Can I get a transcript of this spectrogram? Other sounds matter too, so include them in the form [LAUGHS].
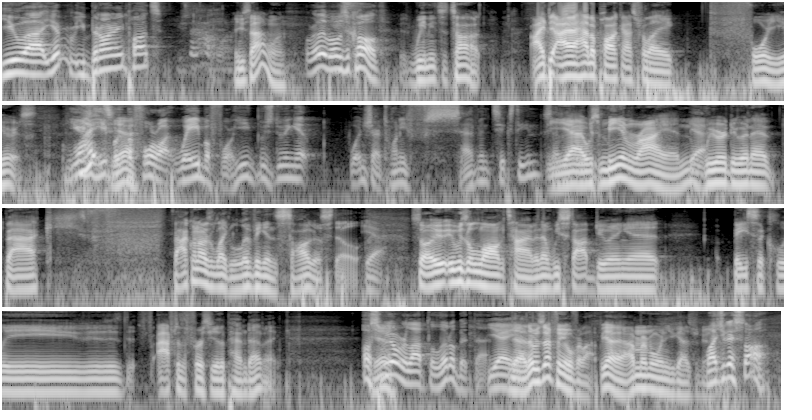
You uh you ever you been on any pods? I used to have one. Really? What was it called? We need to talk. I did, I had a podcast for like four years. You- What? He, but Yeah. Before what? Way before. He was doing it. What did you 27, 16? Yeah, it was me and Ryan. Yeah. We were doing it back back when I was like living in Sauga still. Yeah. So it, it was a long time, and then we stopped doing it basically after the first year of the pandemic. Oh, so Yeah. we overlapped a little bit then. Yeah, Yeah, yeah. there was definitely overlap. Yeah, I remember when you guys were doing. Why'd it. you guys stop?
